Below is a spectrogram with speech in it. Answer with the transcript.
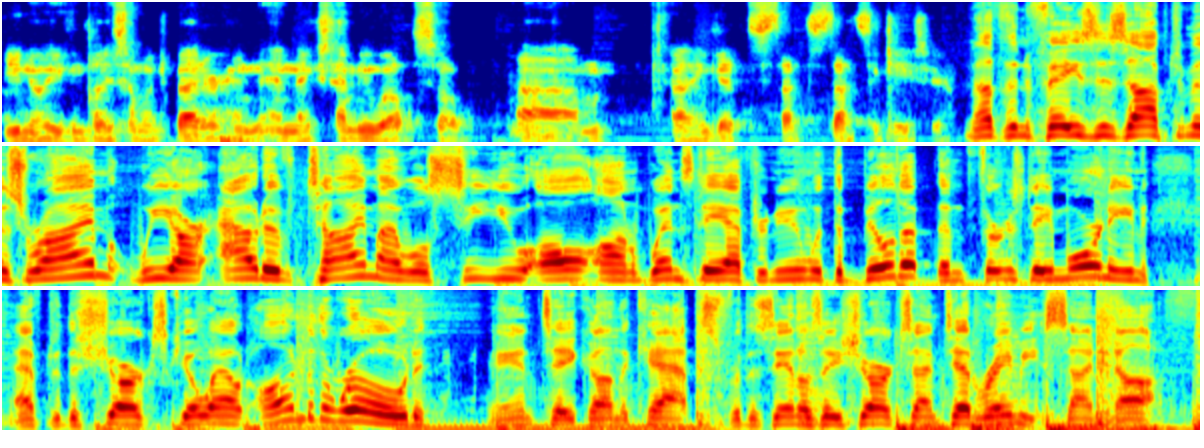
you know, you can play so much better, and, and next time you will. So. Um, I think it's that's that's the case here. Nothing phases Optimus Reim. We are out of time. I will see you all on Wednesday afternoon with the build-up, then Thursday morning after the Sharks go out onto the road and take on the Caps. For the San Jose Sharks, I'm Ted Ramey signing off.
